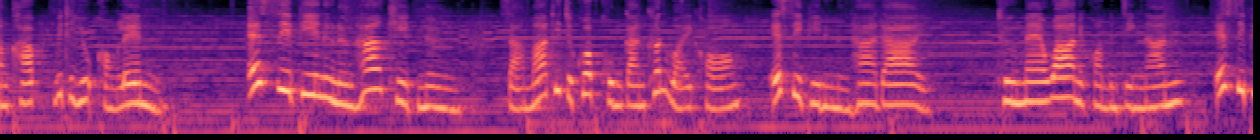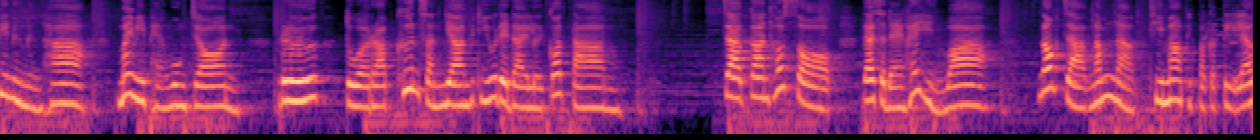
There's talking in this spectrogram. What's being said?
บังคับ วิทยุของเล่น SCP-115-1 สามารถที่จะควบคุมการเคลื่อนไหวของ SCP-115 ได้ ถึงแม้ว่าในความเป็นจริงนั้น SCP-115 ไม่มีแผงวงจร หรือตัวรับคลื่นสัญญาณวิทยุใด ๆ เลยก็ตาม จากการทดสอบได้แสดงให้เห็นว่า นอกจากน้ำหนักที่มากผิดปกติแล้ว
